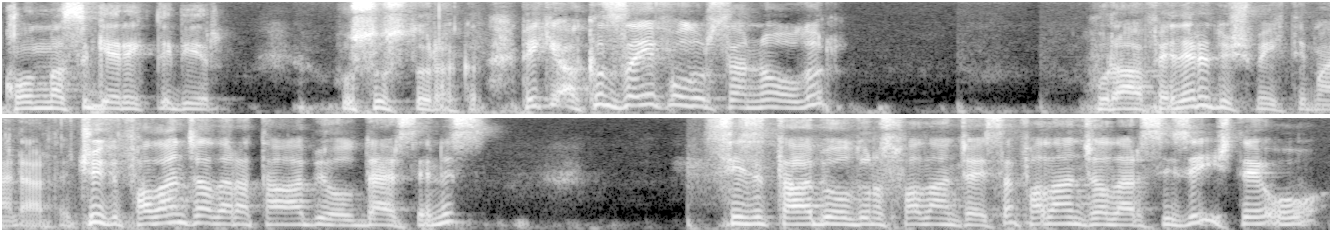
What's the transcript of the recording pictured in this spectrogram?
konması gerekli bir husustur akıl. Peki akıl zayıf olursa ne olur? Hurafelere düşme ihtimali artar. Çünkü falancalara tabi ol derseniz sizi tabi olduğunuz falancaysa falancalar sizi işte o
